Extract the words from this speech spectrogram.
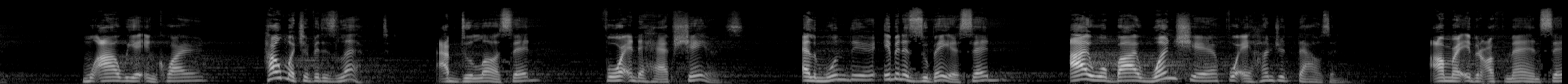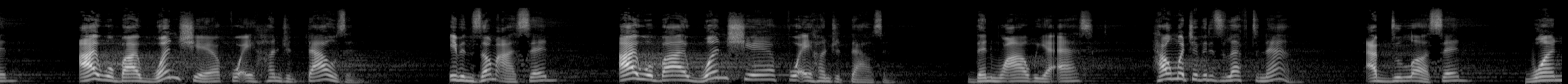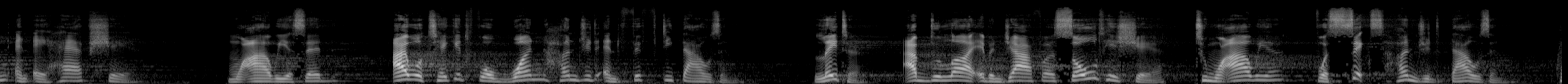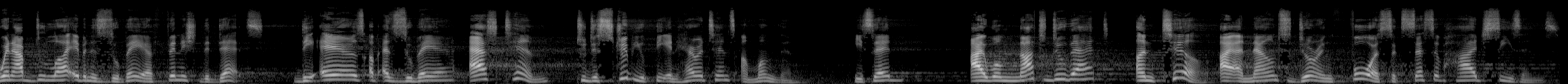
Muawiyah inquired, how much of it is left? Abdullah said, Four and a half shares. Al Mundhir ibn Zubayr said, I will buy one share for a hundred thousand. Amr ibn Uthman said, I will buy one share for a hundred thousand. Ibn Zam'a said, I will buy one share for a hundred thousand. Then Muawiyah asked, How much of it is left now? Abdullah said, One and a half share. Muawiyah said, I will take it for 150,000. Later, Abdullah ibn Ja'far sold his share to Muawiyah for 600,000. When Abdullah ibn Zubayr finished the debts, the heirs of Az-Zubayr asked him to distribute the inheritance among them. He said, I will not do that until I announce during four successive Hajj seasons.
